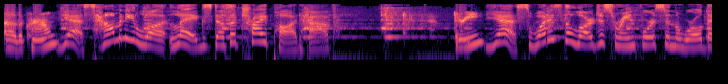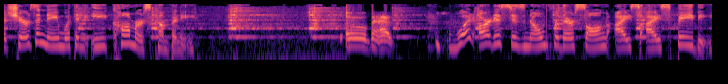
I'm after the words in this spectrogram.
Uh, the Crown? Yes. How many lo- legs does a tripod have? Three? Yes. What is the largest rainforest in the world that shares a name with an e commerce company? Oh, bad. What artist is known for their song Ice Ice Baby?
